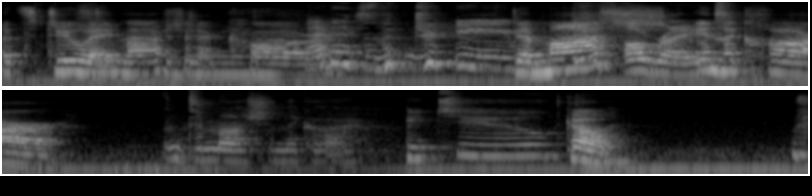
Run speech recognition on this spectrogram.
let's do it. Dimash Dimash in in a a car. That is the dream. Dimash All right. in the car. Dimash in the car. Three, two, Go.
